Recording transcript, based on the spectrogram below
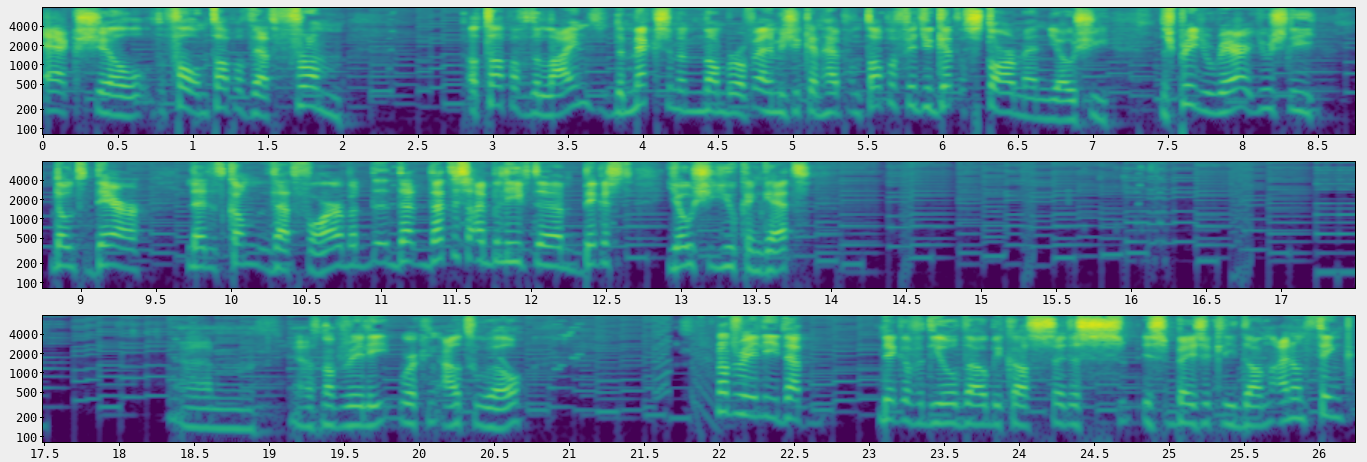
eggshell fall on top of that from on top of the line. The maximum number of enemies you can have on top of it, you get a Starman Yoshi. It's pretty rare. Usually don't dare let it come that far, but th that that is, I believe, the biggest Yoshi you can get. Um, it's not really working out too well. Not really that big of a deal though, because uh, this is basically done. I don't think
